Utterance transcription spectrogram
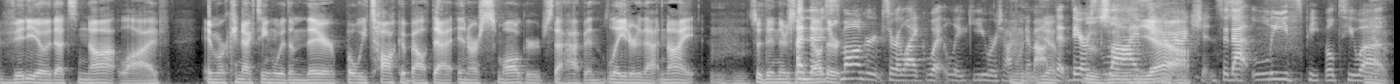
video that's not live and we're connecting with them there. But we talk about that in our small groups that happen later that night. Mm-hmm. So then there's a And another. those small groups are like what Luke you were talking mm, about yeah, that there's Zoom. live Yeah. interaction, so that leads people to a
